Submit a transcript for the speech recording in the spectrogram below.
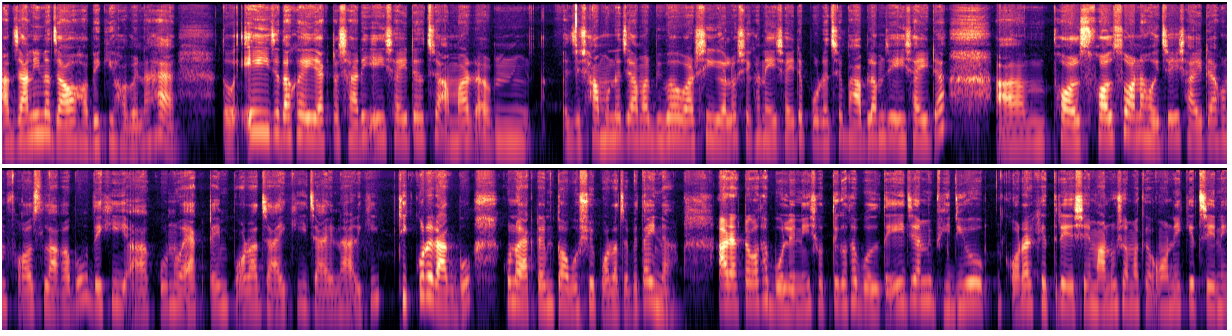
আর জানি না যাওয়া হবে কি হবে না হ্যাঁ। তো এই যে দেখো, এই একটা শাড়ি, এই শাড়িটা হচ্ছে আমার যে সামনে যে আমার বিবাহ বার্ষিকী গেল, সেখানে এই শাড়িটা পরেছে। ভাবলাম যে এই শাড়িটা ফলস ফলসও আনা হয়েছে। এই শাড়িটা এখন ফলস লাগাবো। দেখি কোনো এক টাইম পরা যায় কি যায় না আর কি। ঠিক করে রাখব। কোনো এক টাইম তো অবশ্যই পরা যাবে, তাই না? আর একটা কথা বলে নিই, সত্যি কথা বলতে, এই যে আমি ভিডিও করার ক্ষেত্রে এসে মানুষ আমাকে অনেকে চেনে,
